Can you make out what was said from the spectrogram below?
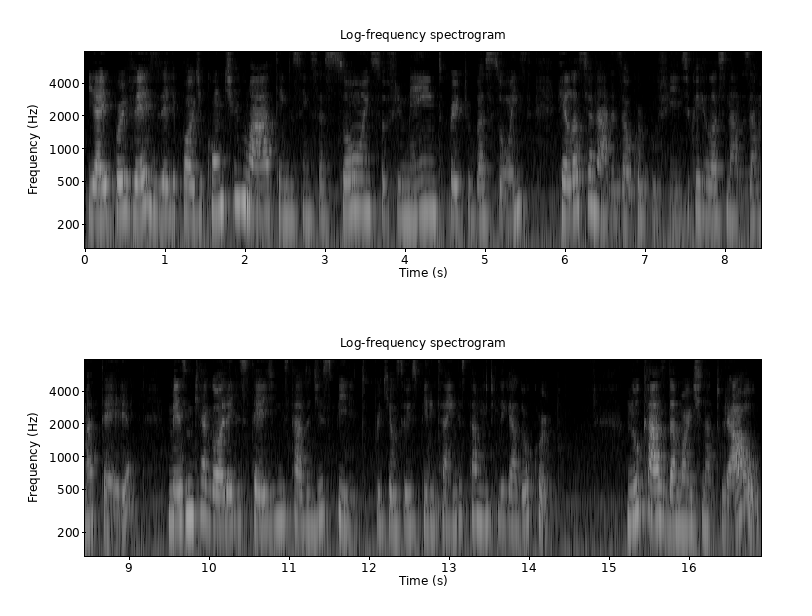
E aí, por vezes, ele pode continuar tendo sensações, sofrimento, perturbações relacionadas ao corpo físico e relacionadas à matéria, mesmo que agora ele esteja em estado de espírito, porque o seu espírito ainda está muito ligado ao corpo. No caso da morte natural,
